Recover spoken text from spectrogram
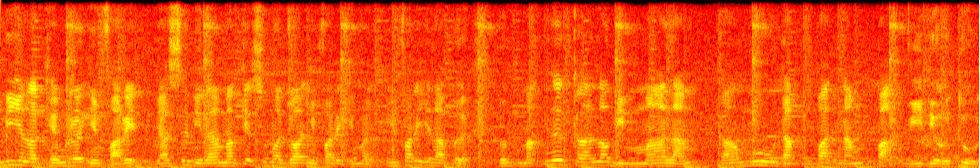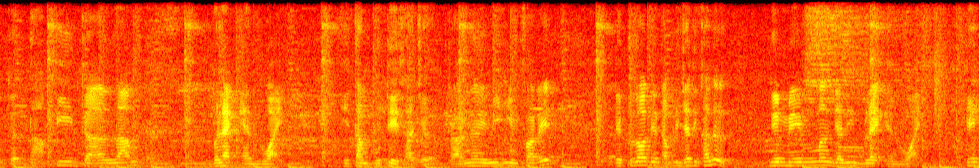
adalah kamera infrared. Biasa di dalam market semua jual infrared kamera. Infrared ialah apa? Bermakna kalau di malam kamu dapat nampak video itu tetapi dalam black and white. Hitam putih saja. Kerana ini infrared, dia keluar dia tak boleh jadi color. Dia memang jadi black and white. Okay,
